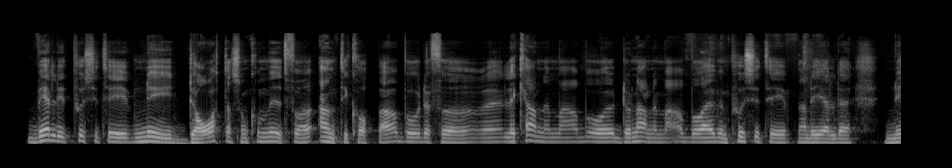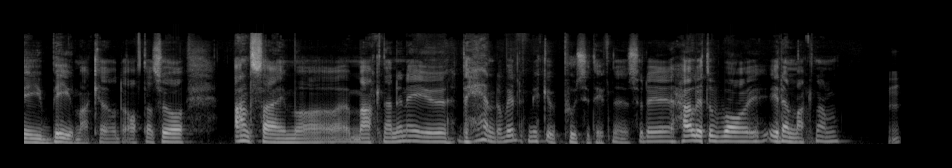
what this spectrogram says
väldigt positiv ny data som kom ut för antikroppar, både för eh, lecanemab och donanemab och även positivt när det gällde ny biomarkördata. Så Alzheimer-marknaden är ju, det händer väldigt mycket positivt nu så det är härligt att vara i, den marknaden. Mm.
